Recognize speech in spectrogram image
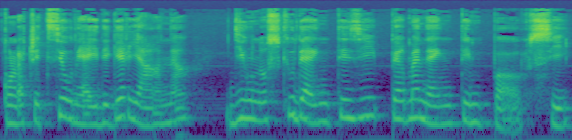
con l'accezione heideggeriana di uno schiudentesi permanente imporsi,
